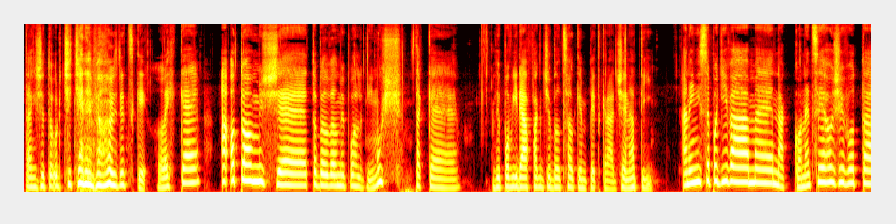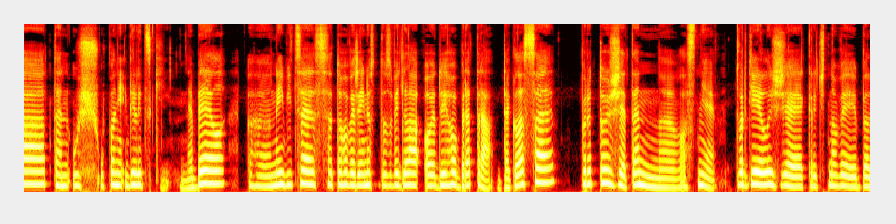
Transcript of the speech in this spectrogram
Takže to určitě nebylo vždycky lehké. A o tom, že to byl velmi pohledný muž, také vypovídá fakt, že byl celkem pětkrát ženatý. A nyní se podíváme na konec jeho života, ten už úplně idylický nebyl. Eh, nejvíce se toho veřejnost dozvěděla od jeho bratra Douglase, protože ten eh, vlastně tvrdil, že Kričnovi byl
